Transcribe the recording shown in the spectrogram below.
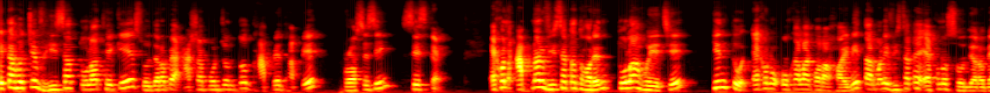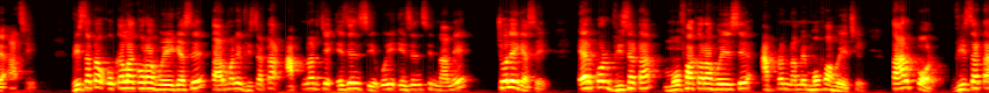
এটা হচ্ছে ভিসা তোলা থেকে সৌদি আরবে আসা পর্যন্ত ধাপে ধাপে প্রসেসিং সিস্টেম এখন আপনার ভিসাটা ধরেন তোলা হয়েছে, কিন্তু এখনও ওকালা করা হয়নি, তার মানে ভিসাটা এখনও সৌদি আরবে আছে। ভিসাটা ওকালা করা হয়ে গেছে, তার মানে ভিসাটা আপনার যে এজেন্সি, ওই এজেন্সির নামে চলে গেছে। এরপর ভিসাটা মোফা করা হয়েছে, আপনার নামে মোফা হয়েছে। তারপর ভিসাটা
